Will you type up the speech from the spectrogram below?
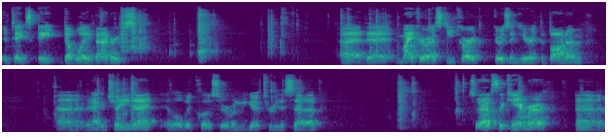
it takes eight AA batteries. Uh, the micro SD card goes in here at the bottom, uh, and I can show you that a little bit closer when we go through the setup. So that's the camera, um,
